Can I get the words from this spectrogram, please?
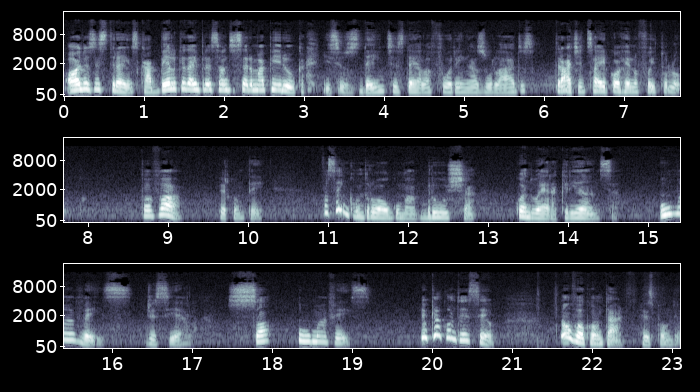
olhos estranhos, cabelo que dá a impressão de ser uma peruca, e se os dentes dela forem azulados, trate de sair correndo feito louco. Vovó, perguntei, você encontrou alguma bruxa quando era criança? Uma vez, disse ela. Só uma vez. E o que aconteceu? Não vou contar, respondeu.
